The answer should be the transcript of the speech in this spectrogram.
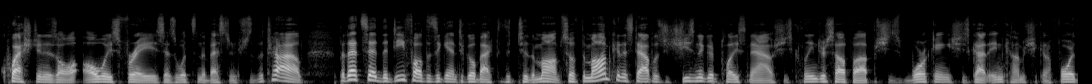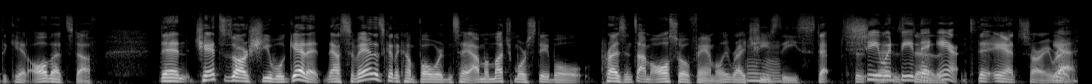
question is al- always phrased as what's in the best interest of the child. But that said, the default is again to go back to the, to the mom. So if the mom can establish that she's in a good place now, she's cleaned herself up, she's working, she's got income, she can afford the kid, all that stuff. Then chances are she will get it. Now Savannah's going to come forward and say, "I'm a much more stable presence. I'm also a family, right? She's the step. Mm-hmm. She would be the aunt. The aunt, sorry, right? Yeah.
